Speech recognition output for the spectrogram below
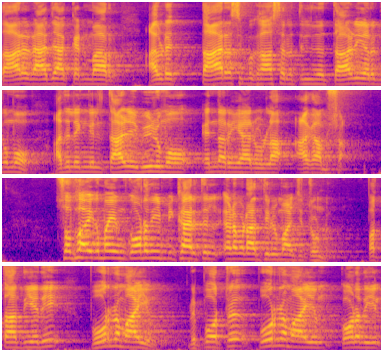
താരരാജാക്കന്മാർ അവരുടെ താരസിംഹാസനത്തിൽ നിന്ന് താഴെ ഇറങ്ങുമോ? അതില്ലെങ്കിൽ താഴെ വീഴുമോ? എന്നറിയാനുള്ള ആകാംക്ഷ. സ്വാഭാവികമായും കോടതിയും ഇക്കാര്യത്തിൽ ഇടപെടാൻ തീരുമാനിച്ചിട്ടുണ്ട്. പത്താം തീയതി പൂർണമായും റിപ്പോർട്ട് പൂർണമായും കോടതിയിൽ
